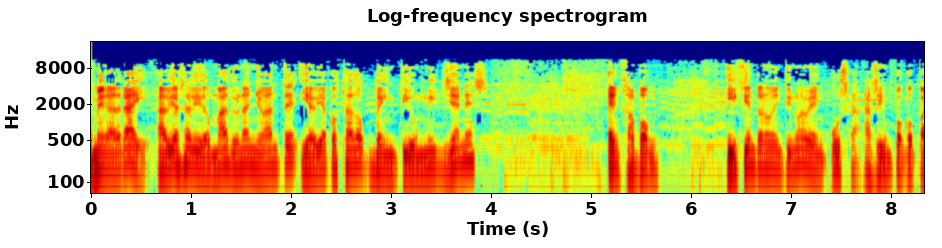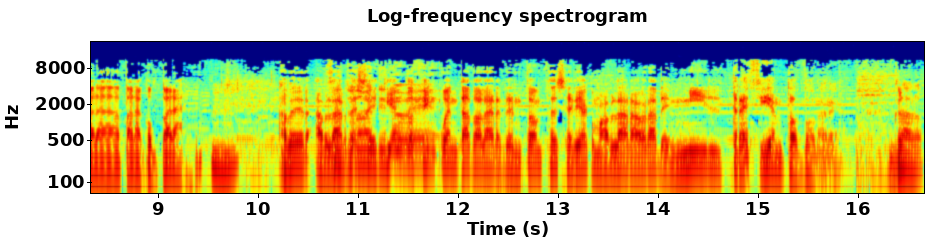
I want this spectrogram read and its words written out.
Mega Drive había salido más de un año antes y había costado 21.000 yenes en Japón y 199 en USA, así un poco para, para comparar. A ver, hablar de 199 650 dólares de entonces sería como hablar ahora de 1.300 dólares. Claro.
